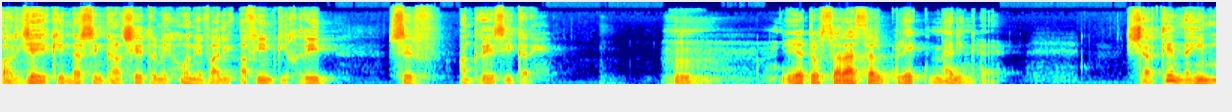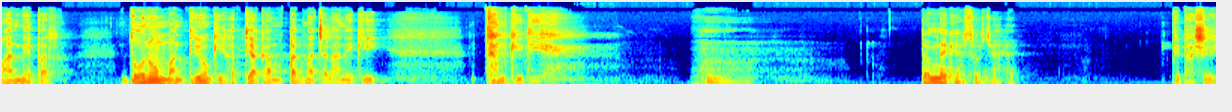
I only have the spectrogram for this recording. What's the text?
और यह कि नरसिंहगढ़ क्षेत्र में होने वाली अफीम की खरीद सिर्फ़ अंग्रेज़ ही करें यह तो सरासर ब्लैक मैनिंग है। शर्तें नहीं मानने पर दोनों मंत्रियों की हत्या का मुकदमा चलाने की धमकी दी है। तुमने क्या सोचा है? पिताश्री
